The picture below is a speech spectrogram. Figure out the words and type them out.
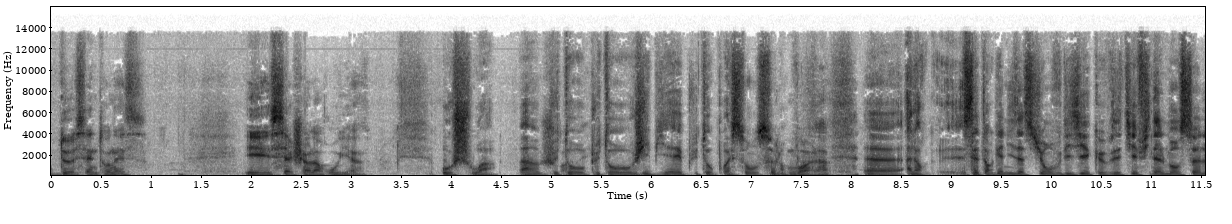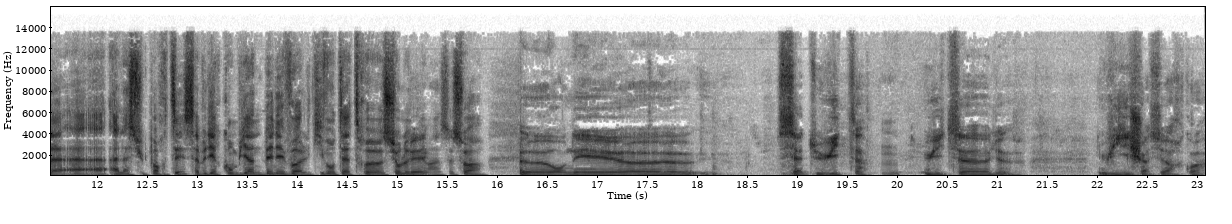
de Saint-Onès et sèche à la rouille. hein. Au choix. Hein, plutôt plutôt gibier, plutôt poisson, selon. Voilà. Euh, alors cette organisation, vous disiez que vous étiez finalement seul à, à- à la supporter. Ça veut dire combien de bénévoles qui vont être euh, sur le terrain ce soir? Euh, on est euh, 7, 8, 8, 8 chasseurs quoi.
